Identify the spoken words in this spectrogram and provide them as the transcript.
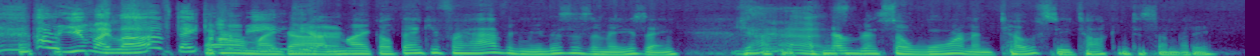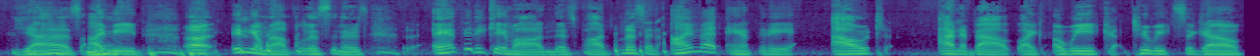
How are you, my love? Thank you for oh my God, here. Michael, thank you for having me. This is amazing. Yes. I've never been so warm and toasty talking to somebody. Yes, I mean, uh, in your mouth, listeners. Anthony came on this pod. Listen, I met Anthony out and about like a week, two weeks ago.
